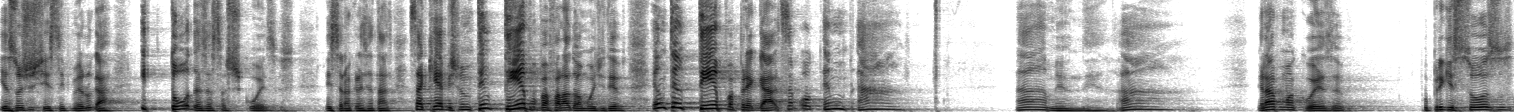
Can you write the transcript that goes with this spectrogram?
e a sua justiça em primeiro lugar. E todas essas coisas lhe serão acrescentadas. Sabe o que é, bicho? Eu não tenho tempo para falar do amor de Deus. Eu não tenho tempo para pregar. Sabe? Eu não... Ah, ah, meu Deus. Ah. Grava uma coisa. O preguiçoso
